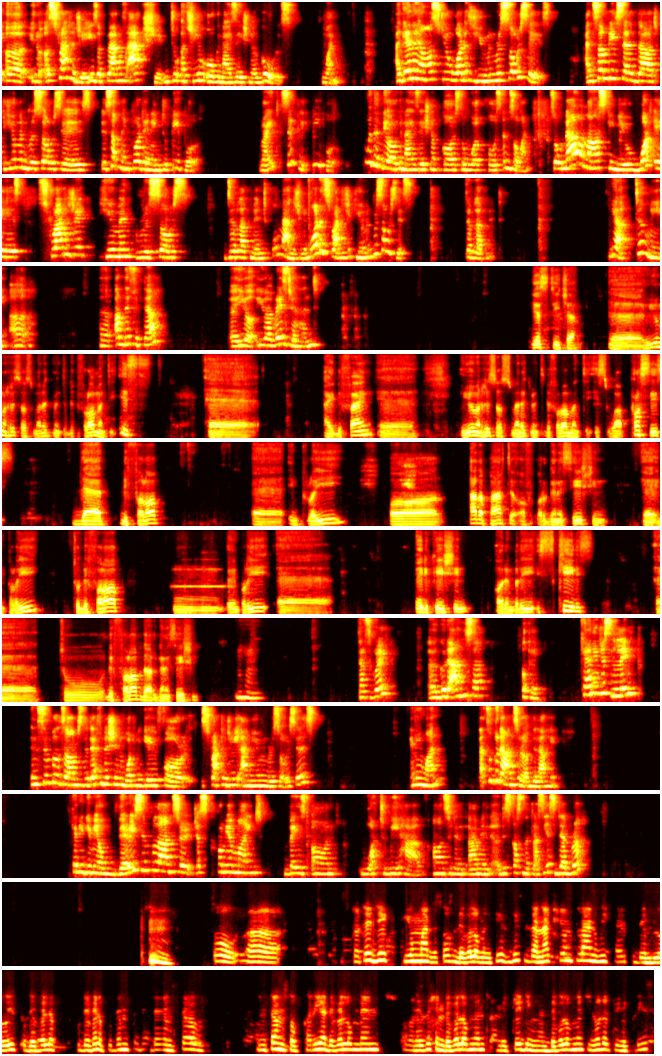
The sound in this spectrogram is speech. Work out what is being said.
uh, you know, a strategy is a plan of action to achieve organizational goals. One. Again, I asked you, what is human resources? And somebody said that human resources is something pertaining to people, right? Simply people within the organization, of course, the workforce and so on. So now I'm asking you, what is strategic human resource development or management? What is strategic human resources development? Yeah, tell me, uh, uh, Abdel Fitta, uh, you, you have raised your hand. Yes, teacher. Uh, human resource management development is, uh, I define uh, human resource management development is a process that develop uh, employee or other part of organization uh, employee to develop um, the employee uh, education or employee skills uh, to develop the organization. Mm -hmm. That's great. A good answer. Okay. Can you just link in simple terms the definition what we gave for strategy and human resources? Anyone? That's a good answer, Abdullahi. Can you give me a very simple answer just from your mind based on what we have answered and I mean discussed in the class? Yes, Deborah. so, uh, strategic human resource development is this is an action plan which helps the employees to develop to develop them themselves in terms of career development, organization development, and the training and development in order to increase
